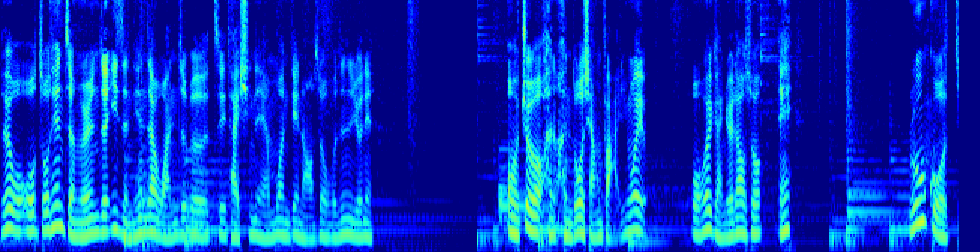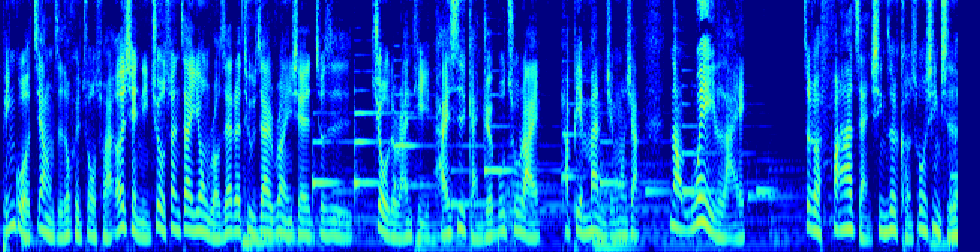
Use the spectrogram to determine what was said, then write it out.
所以我我昨天整个人这一整天在玩这个这一台新的 M1 电脑的时候，我真的有点，哦，就有很很多想法，因为我会感觉到说，哎，如果苹果这样子都可以做出来，而且你就算在用 Rosetta Two 再 run 一些就是旧的软体，还是感觉不出来。它变慢的情况下，那未来这个发展性、这个可塑性其实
